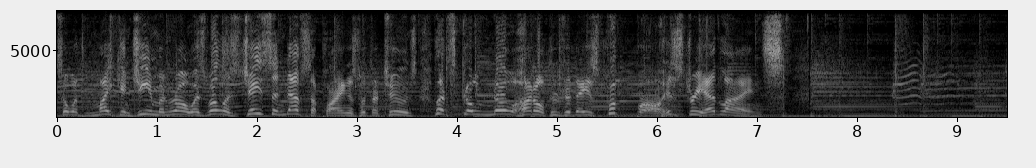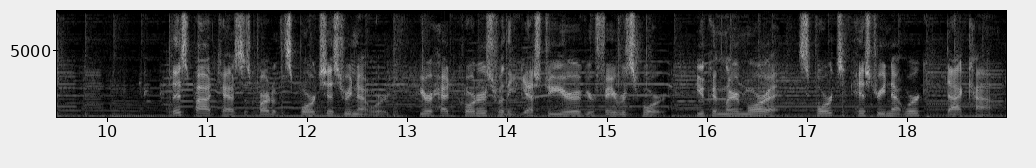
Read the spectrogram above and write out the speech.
So, with Mike and Gene Monroe, as well as Jason Neff supplying us with the tunes, let's go no huddle through today's football history headlines. This podcast is part of the Sports History Network, your headquarters for the yesteryear of your favorite sport. You can learn more at sportshistorynetwork.com.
